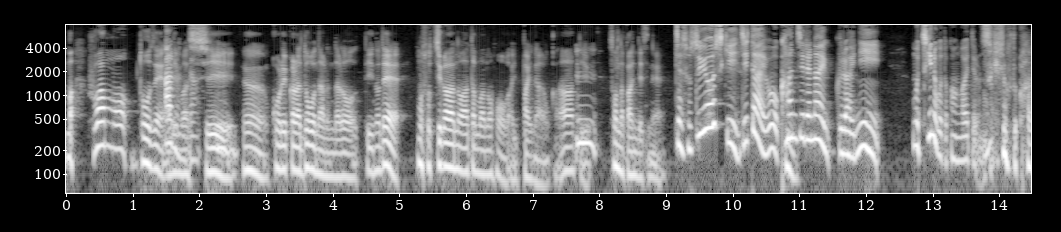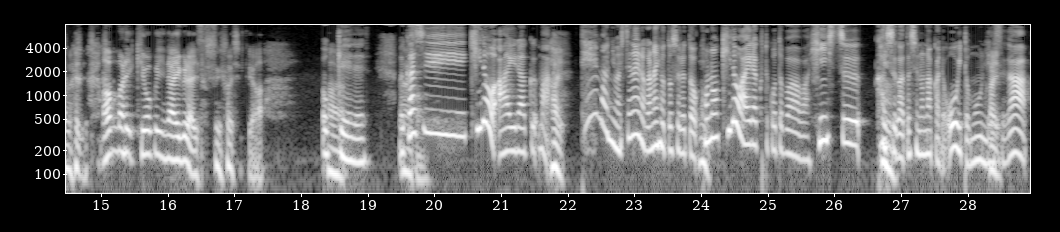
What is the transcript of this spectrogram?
まあ、不安も当然ありますし、うん、これからどうなるんだろうっていうので、もうそっち側の頭の方がいっぱいなのかなっていう、うんそんな感じですね。じゃあ卒業式自体を感じれないぐらいに、もう次のこと考えてるの？次のこと考えて、あんまり記憶にないぐらい卒業式は。?OK です。昔、喜怒哀楽、まあ、はい。テーマにはしてないのかな、ひょっとすると。うんこの喜怒哀楽って言葉は品質回数が私の中で多いと思うんですが、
